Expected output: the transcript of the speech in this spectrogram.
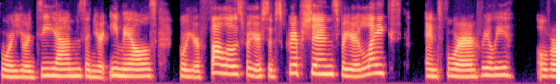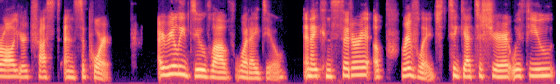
for your DMs and your emails, for your follows, for your subscriptions, for your likes, and for really overall your trust and support. I really do love what I do, and I consider it a privilege to get to share it with you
